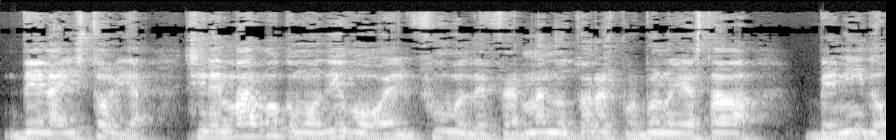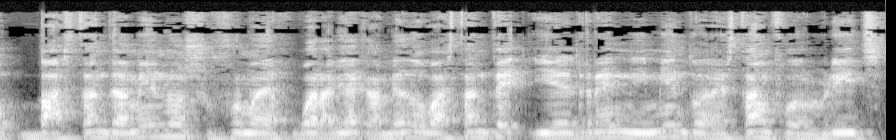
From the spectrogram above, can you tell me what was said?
de la historia. Sin embargo, como digo, el fútbol de Fernando Torres, pues bueno, ya estaba venido bastante a menos, su forma de jugar había cambiado bastante y el rendimiento en Stanford Bridge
